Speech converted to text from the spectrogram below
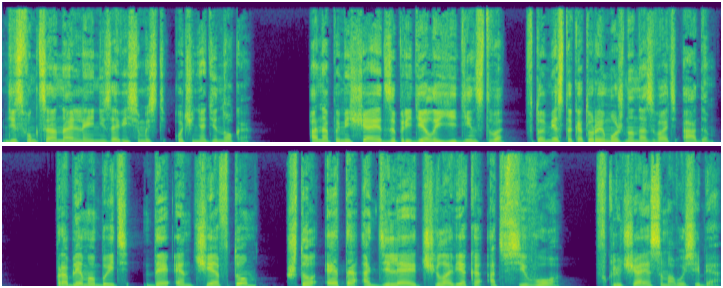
Дисфункциональная независимость очень одинока. Она помещает за пределы единства в то место, которое можно назвать адом. Проблема быть ДНЧ в том, что это отделяет человека от всего, включая самого себя.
